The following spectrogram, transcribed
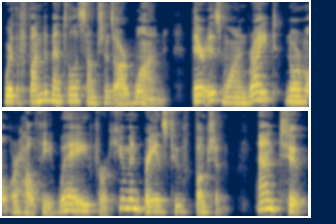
where the fundamental assumptions are one, there is one right, normal, or healthy way for human brains to function. And two,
